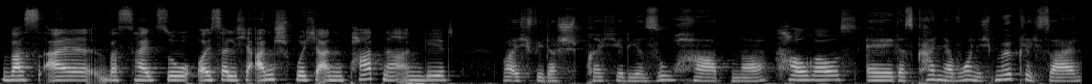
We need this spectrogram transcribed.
was, all, was halt so äußerliche Ansprüche an einen Partner angeht. Boah, ich widerspreche dir so hart, ne? Hau raus. Ey, das kann ja wohl nicht möglich sein.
